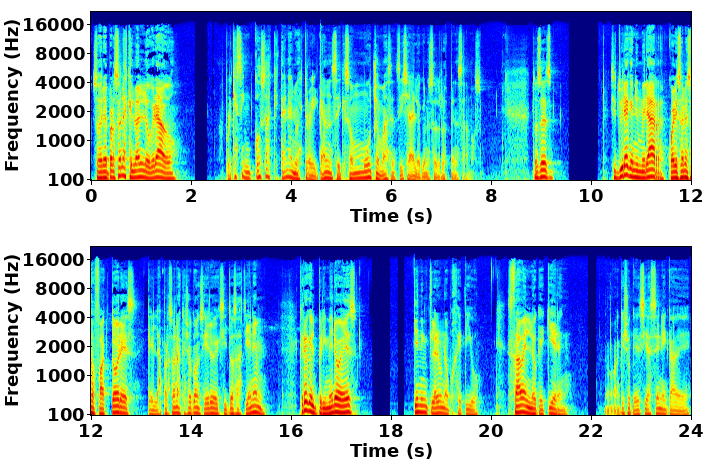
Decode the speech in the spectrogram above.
sobre personas que lo han logrado porque hacen cosas que están a nuestro alcance y que son mucho más sencillas de lo que nosotros pensamos. Entonces, si tuviera que enumerar cuáles son esos factores que las personas que yo considero exitosas tienen, creo que el primero es, tienen claro un objetivo, saben lo que quieren. Aquello que decía Séneca de,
